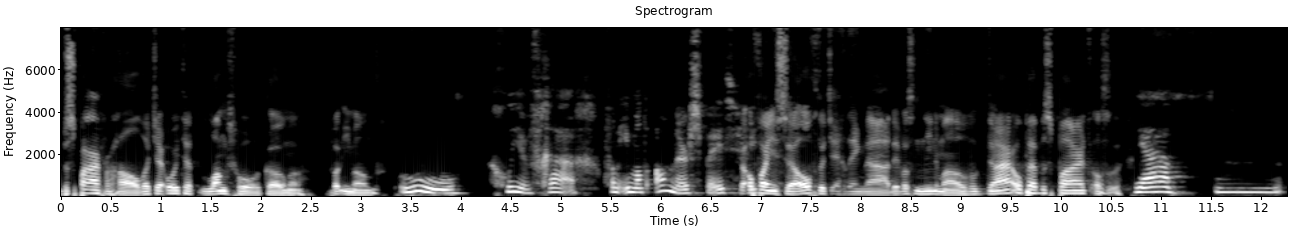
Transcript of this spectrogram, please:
bespaarverhaal wat jij ooit hebt langs horen komen van iemand? Oeh, goede vraag. Van iemand anders specifiek? Ja, of van jezelf, dat je echt denkt, nou, dit was niet normaal. Of ik daarop heb bespaard. Als... Ja, mm,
